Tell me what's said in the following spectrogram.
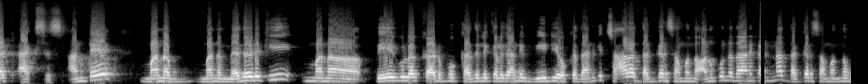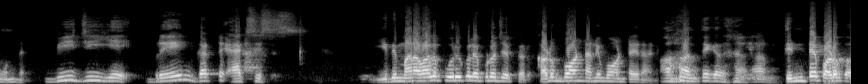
గట్ యాక్సెస్ అంటే మన మన మెదడుకి మన పేగుల కడుపు కదలికలు కానీ వీటి యొక్క దానికి చాలా దగ్గర సంబంధం అనుకున్న దానికన్నా దగ్గర సంబంధం ఉందని. బీజీఏ బ్రెయిన్ గట్ యాక్సిస్ ఇది మన వాళ్ళు పూర్వీకులు ఎప్పుడో చెప్పారు. కడుపు బాగుంటే అన్ని బాగుంటాయి రాని. అంతే కదా. తింటే పడుకో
